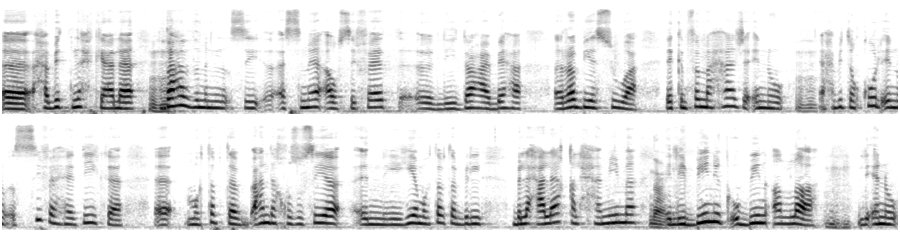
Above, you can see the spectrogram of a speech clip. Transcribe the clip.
آه، حبيت نحكي على بعض من أسماء أو صفات آه، اللي دعا بها الرب يسوع. لكن فما حاجة إنه حبيت نقول إنه الصفة هذيك مرتبطة عندها خصوصية إن هي مرتبطة بال- بالعلاقة الحميمة نعم. اللي بينك وبين الله. لأنه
